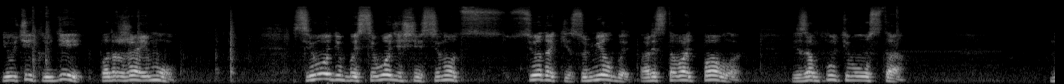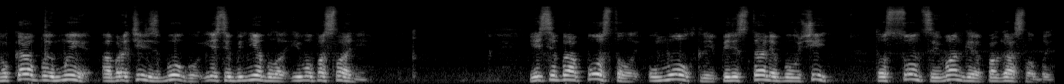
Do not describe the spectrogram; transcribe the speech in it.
и учить людей, подражая ему. Сегодня бы сегодняшний синод все-таки сумел бы арестовать Павла и замкнуть его уста. Но как бы мы обратились к Богу, если бы не было его посланий? Если бы апостолы умолкли и перестали бы учить, то солнце Евангелия погасло бы.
